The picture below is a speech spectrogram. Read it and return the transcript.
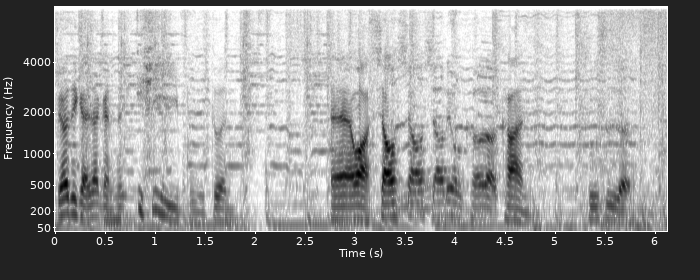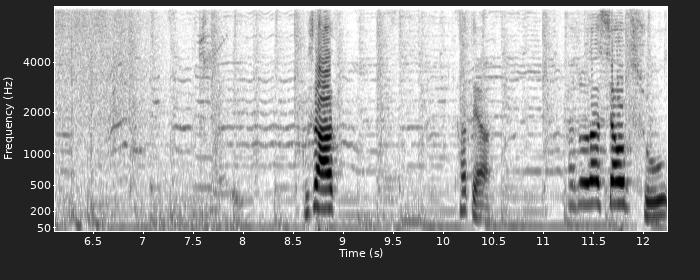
标题改一下，改成一补盾。哎哇，消消消六颗了，看出事了。不是啊，他等下，他说他消除。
